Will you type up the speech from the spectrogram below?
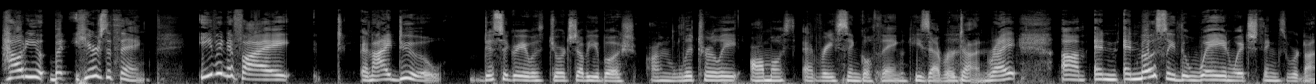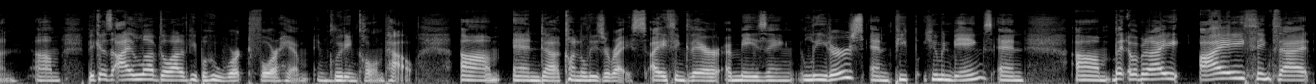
how do you? But here's the thing: even if I and I do disagree with George W. Bush on literally almost every single thing he's ever done, right? Um, and and mostly the way in which things were done, um, because I loved a lot of people who worked for him, including Colin Powell um, and uh, Condoleezza Rice. I think they're amazing leaders and people, human beings, and um, but but I I think that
